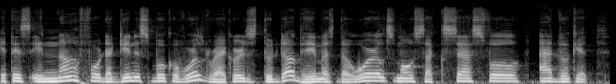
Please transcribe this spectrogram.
it is enough for the Guinness Book of World Records to dub him as the world's most successful advocate.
